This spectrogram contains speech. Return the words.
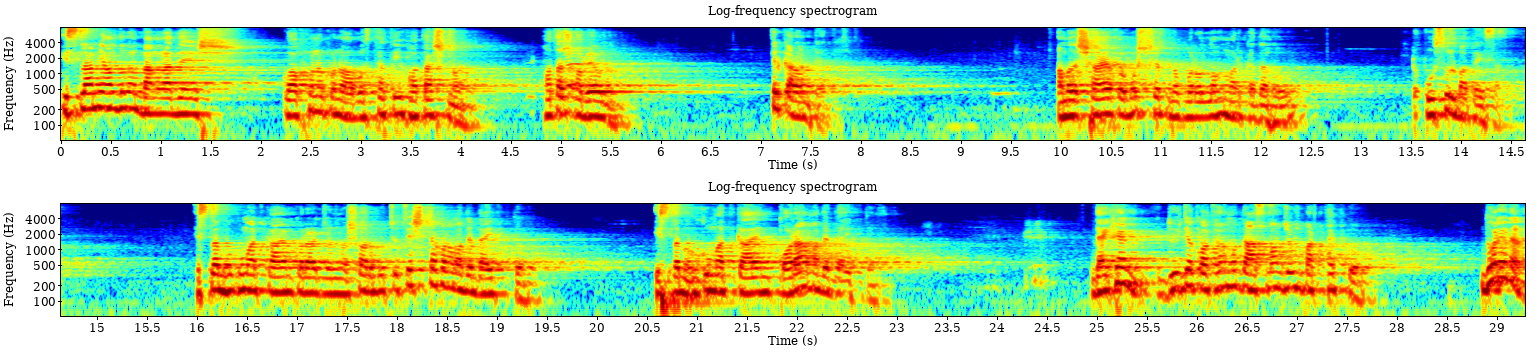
ইসলামী আন্দোলন বাংলাদেশ কখনো কোনো অবস্থাতেই হতাশ নয়, হতাশ হবেও না। এর কারণটা আমাদের শায়ক নব্বর আল্লাহ মার্কাদাহ একটা উসুল বাতাইসা ইসলাম হুকুমাত কায়েম করার জন্য সর্বোচ্চ চেষ্টা করা আমাদের দায়িত্ব। ইসলাম হুকুমাত কায়েম করা আমাদের দায়িত্ব। দেখেন, দুইটা কথার মধ্যে আসমান জমি পার্থক্য। ধরে নেন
